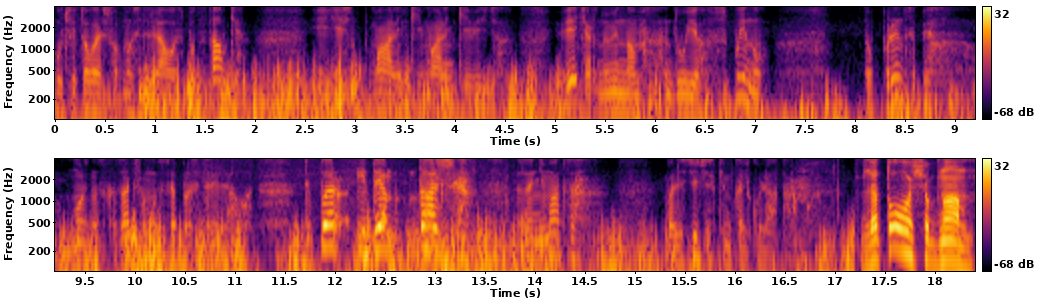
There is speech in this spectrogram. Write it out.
Учитывая, що ми стріляли з подставки і є маленький-маленький вітер, ветер, ну він нам дує в спину, то в принципі можна сказати, що ми все пристріляли. Тепер йдемо далі займатися балістичним калькулятором. Для того, щоб нам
